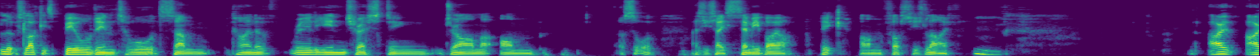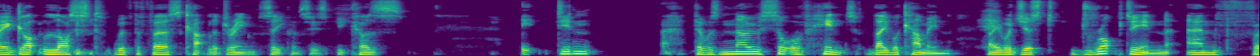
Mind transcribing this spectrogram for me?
looks like it's building towards some kind of really interesting drama on a sort of, as you say, semi biopic on Fosse's life. Hmm. I I got lost with the first couple of dream sequences because it didn't. There was no sort of hint they were coming. They were just dropped in, and for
